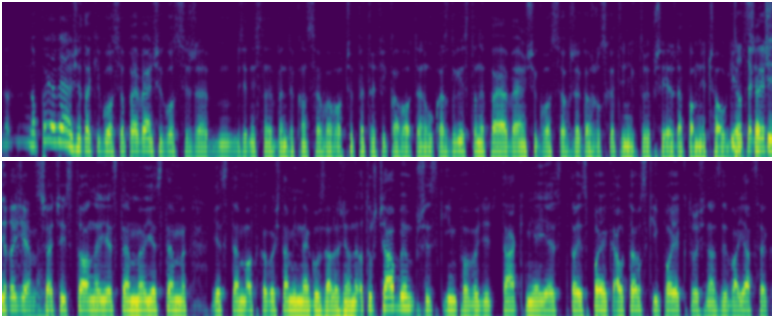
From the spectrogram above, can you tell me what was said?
No, no pojawiają się takie głosy, pojawiają się głosy, że mm, z jednej strony będę konserwował czy petryfikował ten układ, z drugiej strony pojawiają się głosy o Grzegorzu Schetynie, który przyjeżdża po mnie czołgiem. Do tego trzeciej- jeszcze dojdziemy. Z trzeciej strony jestem, jestem, jestem od kogoś tam innego uzależniony. Otóż chciałbym wszystkim powiedzieć, tak, nie jest. To jest projekt autorski, projekt, który się nazywa Jacek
